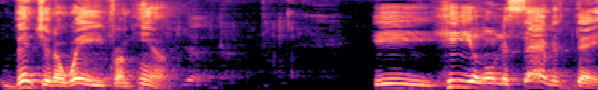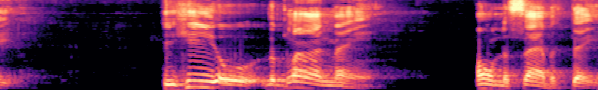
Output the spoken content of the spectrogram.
ventured away from him. He healed on the Sabbath day. He healed the blind man on the Sabbath day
